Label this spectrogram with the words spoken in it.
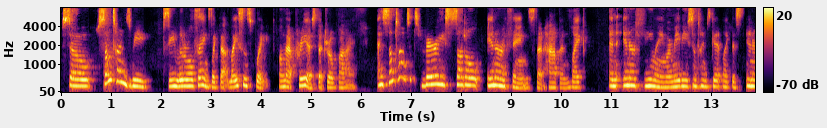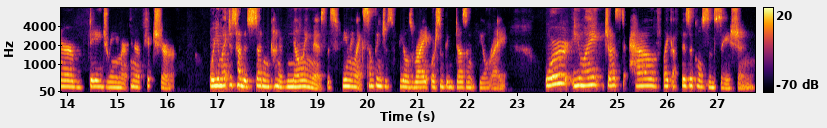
so sometimes we see literal things like that license plate on that prius that drove by and sometimes it's very subtle inner things that happen like an inner feeling or maybe you sometimes get like this inner daydream or inner picture. Or you might just have this sudden kind of knowingness this feeling like something just feels right or something doesn't feel right. Or you might just have like a physical sensation,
